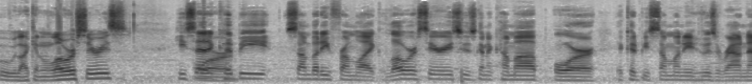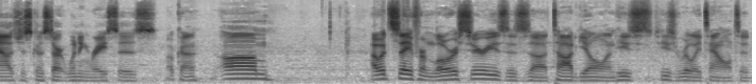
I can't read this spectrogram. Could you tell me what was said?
Ooh, like in the lower series. He said Or- it could be somebody from like lower series who's going to come up, or it could be somebody who's around now is just going to start winning races. Okay. Um, I would say from lower series is uh, Todd Gilliland. He's he's really talented.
